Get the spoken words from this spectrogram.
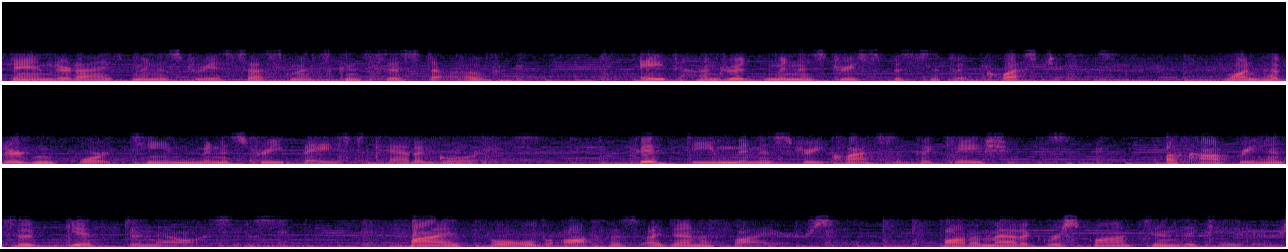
standardized ministry assessments consist of 800 ministry specific questions 114 ministry based categories, 50 ministry classifications, a comprehensive gift analysis, five-fold office identifiers, automatic response indicators,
